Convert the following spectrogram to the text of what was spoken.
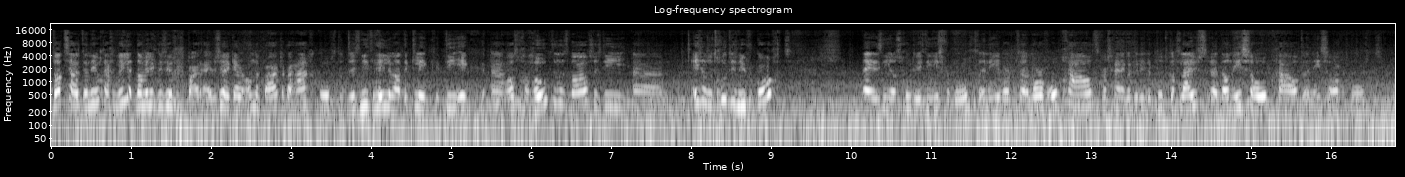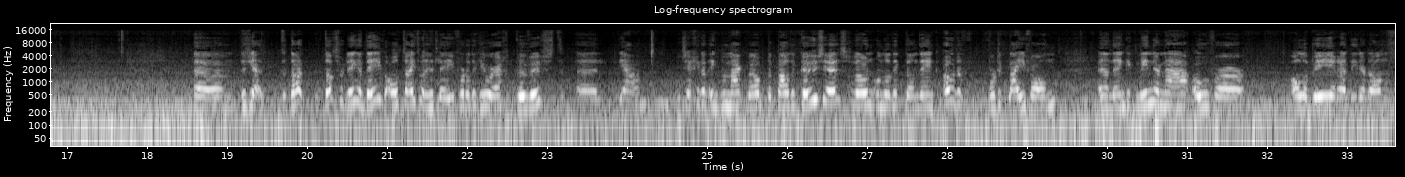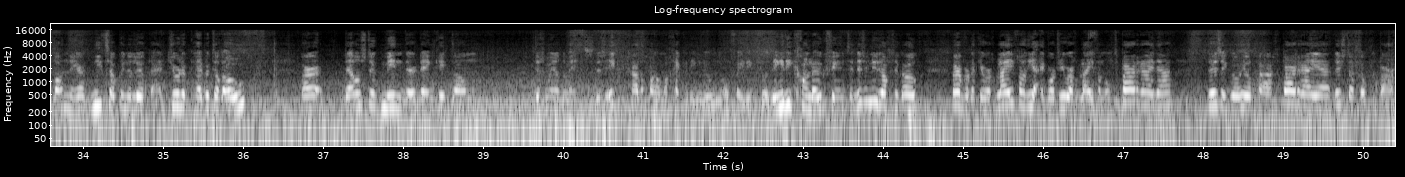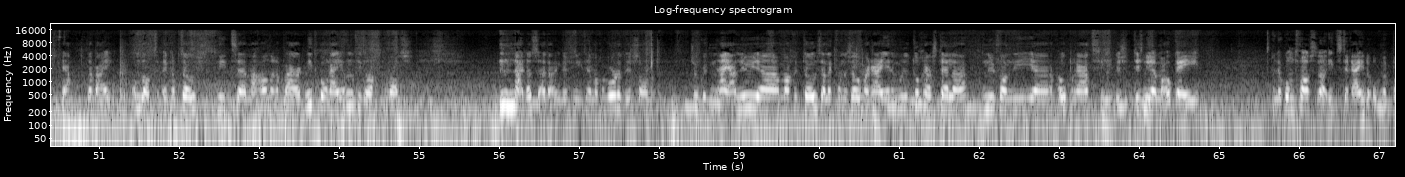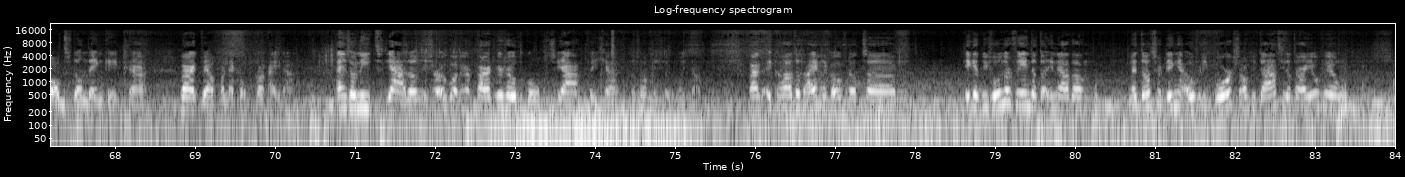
wat zou ik dan heel graag willen? Dan wil ik dus heel graag paardrijden. Dus ik heb een ander paard erbij aangekocht. Dat is niet helemaal de klik die ik uh, had gehoopt dat het was. Dus die uh, is als het goed is nu verkocht. Nee, dat is niet als het goed is, die is verkocht. En die wordt uh, morgen opgehaald. Waarschijnlijk als jullie de podcast luisteren, dan is ze al opgehaald en is ze al verkocht. Um, dus ja, dat, dat soort dingen deed ik altijd wel in het leven. Voordat ik heel erg bewust, uh, ja, hoe zeg je dat? Ik maak wel bepaalde keuzes. Gewoon omdat ik dan denk, oh, daar word ik blij van. En dan denk ik minder na over alle beren die er dan, wanneer het niet zou kunnen lukken. En natuurlijk heb ik dat ook. Maar wel een stuk minder, denk ik, dan de gemiddelde mens. Dus ik ga er gewoon allemaal gekke dingen doen. Of weet ik veel. Dingen die ik gewoon leuk vind. En dus nu dacht ik ook, waar word ik heel erg blij van? Ja, ik word heel erg blij van om te paardrijden. Dus ik wil heel graag paardrijden. Dus dan koop ik een paard. Ja, daarbij. Omdat ik op Toast niet uh, mijn andere paard niet kon rijden. Omdat hij erachter was. nou, dat is uiteindelijk dus niet helemaal geworden. Dus dan zoek ik... Nou ja, nu uh, mag ik Toast van de zomer rijden. En dan moet ik toch herstellen. Nu van die uh, operatie. Dus het is nu helemaal oké. En er komt vast wel iets te rijden op mijn pad. Dan denk ik waar ik wel gewoon lekker op kan rijden. En zo niet, ja, dan is er ook wel weer een paard weer zo gekocht. Ja, weet je, dat is dan niet zo moeite. Maar ik had het eigenlijk over dat uh, ik het bijzonder vind dat er inderdaad dan met dat soort dingen over die borstamputatie, dat er heel veel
